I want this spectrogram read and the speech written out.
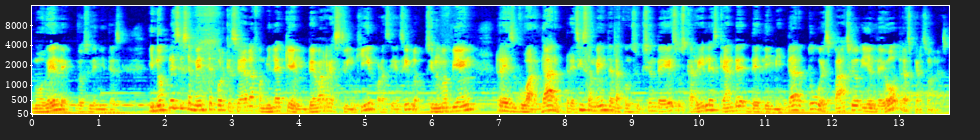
modele los límites. Y no precisamente porque sea la familia quien deba restringir, por así decirlo, sino más bien resguardar precisamente la construcción de esos carriles que han de delimitar tu espacio y el de otras personas.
